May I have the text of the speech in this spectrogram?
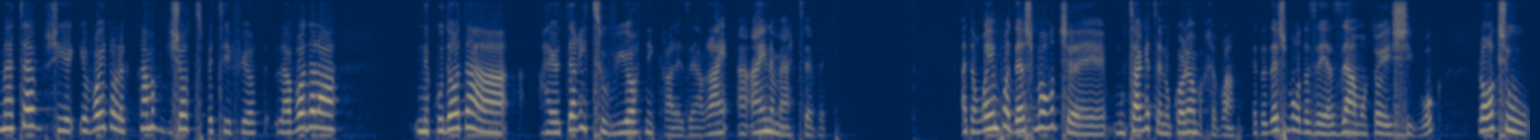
מעצב שיבוא איתו לכמה פגישות ספציפיות, לעבוד על הנקודות ה... היותר עיצוביות נקרא לזה, העין המעצבת. אתם רואים פה dashboard שמוצג אצלנו כל יום בחברה. את ה dashboard הזה יזם אותו איש שיווק, לא רק שהוא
